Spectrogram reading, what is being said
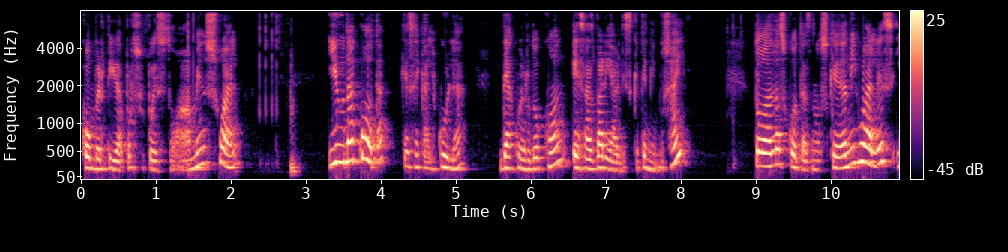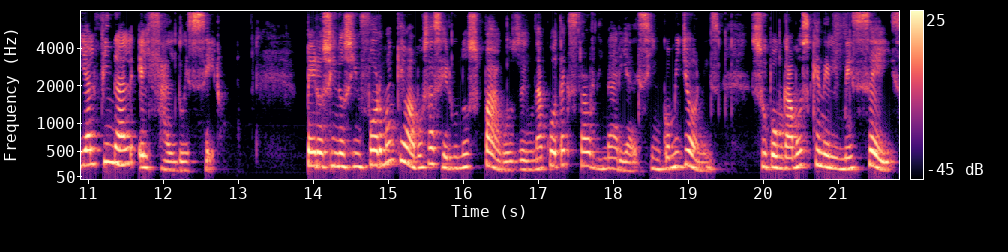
convertida por supuesto a mensual, y una cuota que se calcula de acuerdo con esas variables que tenemos ahí. Todas las cuotas nos quedan iguales y al final el saldo es cero. Pero si nos informan que vamos a hacer unos pagos de una cuota extraordinaria de 5 millones, supongamos que en el mes 6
